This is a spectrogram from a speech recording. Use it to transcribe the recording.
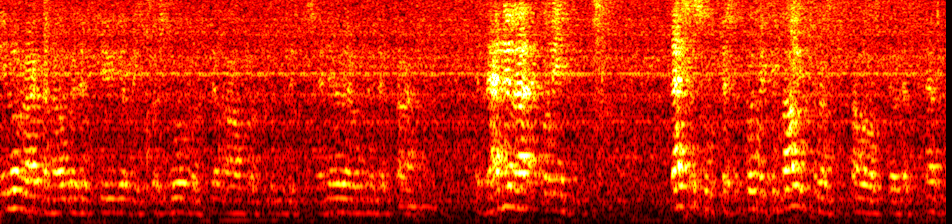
minun aikana opetettiin yliopistossa luonnollisesti ja aalto edelleen opetetaan. Että hänellä oli tässä suhteessa kuitenkin valitsevasti talousteoriasta täysin.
